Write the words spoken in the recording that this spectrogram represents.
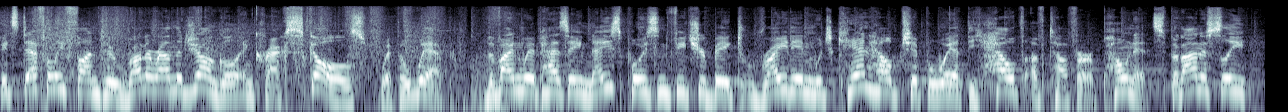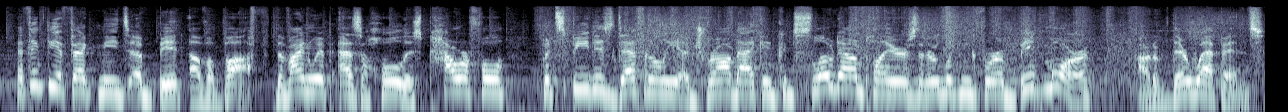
it's definitely fun to run around the jungle and crack skulls with a whip. The Vine Whip has a nice poison feature baked right in which can help chip away at the health of tougher opponents, but honestly, I think the effect needs a bit of a buff. The Vine Whip as a whole is powerful, but speed is definitely a drawback and could slow down players that are looking for a bit more out of their weapons.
